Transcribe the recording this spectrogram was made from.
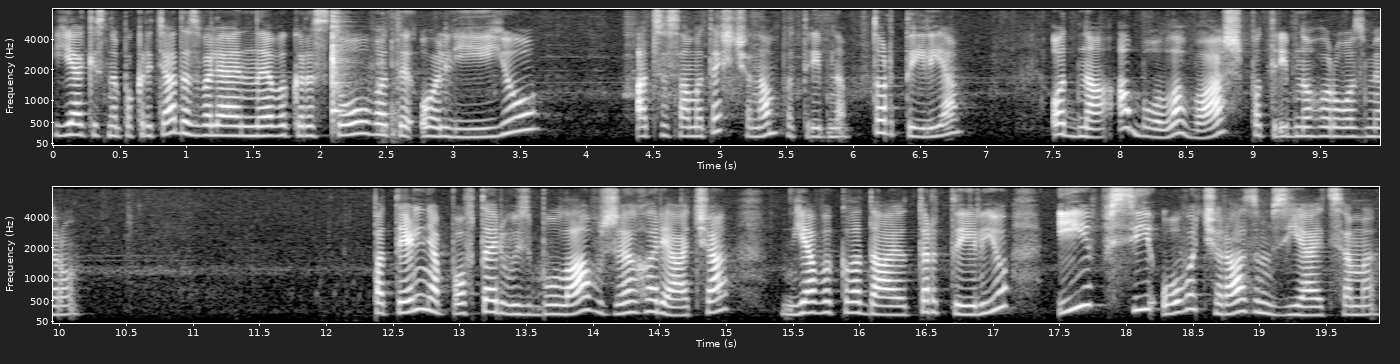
Якісне покриття дозволяє не використовувати олію, а це саме те, що нам потрібно. Тортилья, одна або лаваш потрібного розміру. Пательня, повторюсь, була вже гаряча. Я викладаю тортилью і всі овочі разом з яйцями.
